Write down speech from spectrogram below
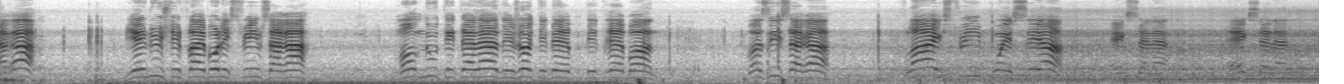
Sarah, bienvenue chez Flyboard Extreme, Sarah. Montre-nous tes talents, déjà que t'es très bonne. Vas-y, Sarah. Flyextreme.ca. Excellent. Excellent.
